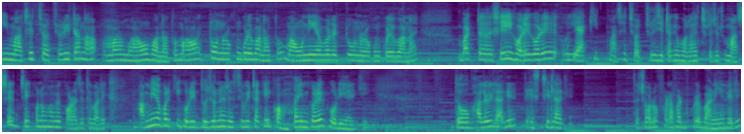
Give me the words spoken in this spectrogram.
এই মাছের চচ্চড়িটা না আমার মাও বানাতো। মাও একটু অন্যরকম করে বানাতো মাও নিয়ে আবার একটু অন্যরকম করে বানায়। বাট সেই ঘরে ঘরে ওই একই মাছের চচ্চড়ি যেটাকে বলা হয় ছোটো ছোটো মাছের যে কোনোভাবে করা যেতে পারে। আমি আবার কি করি, দুজনের রেসিপিটাকেই কম্বাইন করে করি আর কি। তো ভালোই লাগে টেস্টি লাগে। তো চলো, ফটাফট করে বানিয়ে ফেলি।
